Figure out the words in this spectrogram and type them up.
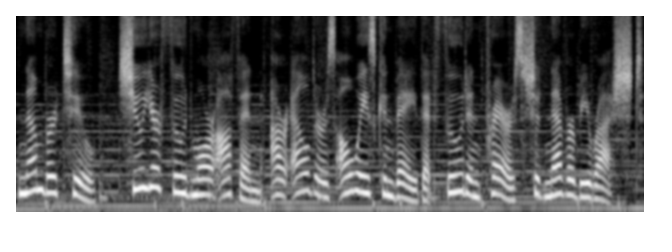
Number 2. Chew your food more often. Our elders always convey that food and prayers should never be rushed.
